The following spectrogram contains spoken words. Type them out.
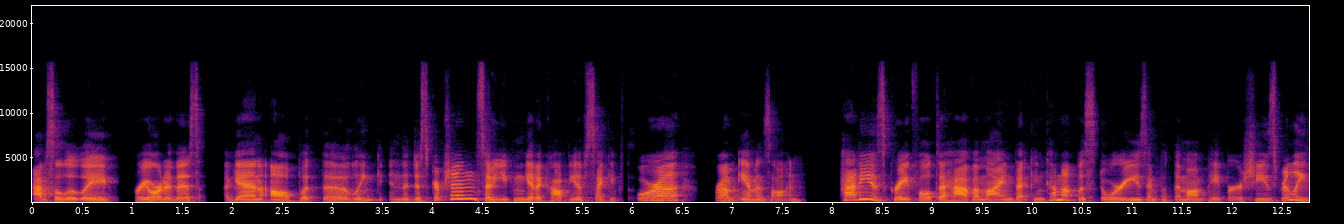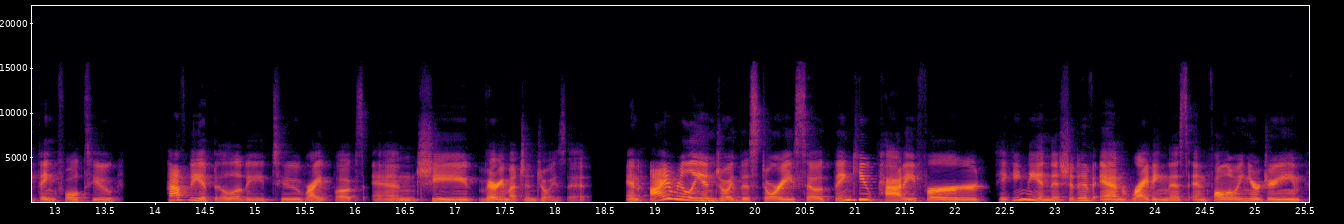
absolutely pre-order this. Again, I'll put the link in the description so you can get a copy of Psychic's Aura from Amazon. Patti is grateful to have a mind that can come up with stories and put them on paper. She's really thankful to have the ability to write books and she very much enjoys it. And I really enjoyed this story. So thank you, Patti, for taking the initiative and writing this and following your dream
